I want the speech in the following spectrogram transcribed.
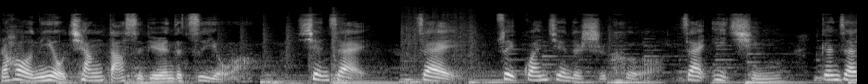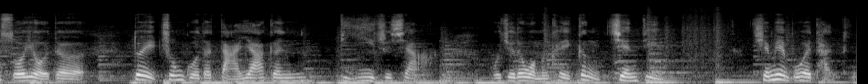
然后你有枪打死别人的自由啊！现在在最关键的时刻，在疫情跟在所有的对中国的打压跟敌意之下，我觉得我们可以更坚定。前面不会坦途，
